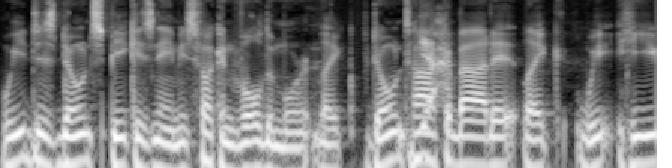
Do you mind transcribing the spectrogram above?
we just don't speak his name. He's fucking Voldemort. Like, don't talk Yeah. about it. Like, we he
